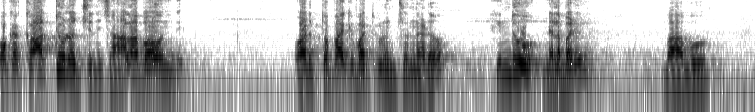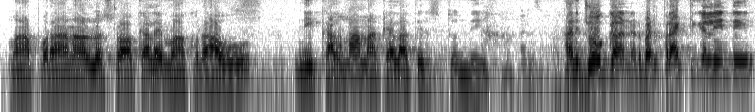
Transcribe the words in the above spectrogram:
ఒక కార్టూన్ వచ్చింది చాలా బాగుంది. వాడు తుపాకీ పట్టుకుని ఉంచున్నాడు హిందూ నిలబడి బాబు మా పురాణాల్లో శ్లోకాలే మాకు రావు నీ కల్మా మాకు ఎలా తెలుస్తుంది? అని జోక్గా అన్నాడు. బట్ ప్రాక్టికల్ ఏంటి.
